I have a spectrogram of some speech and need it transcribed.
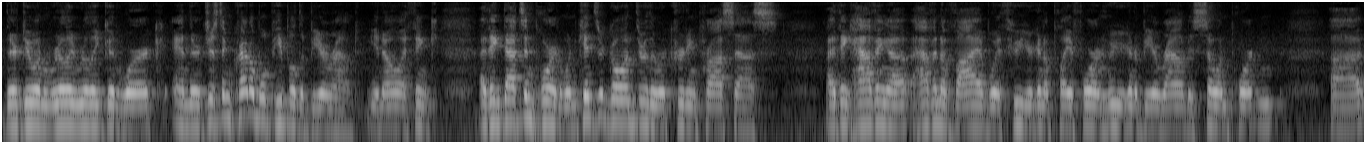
They're doing really, really good work, and they're just incredible people to be around. You know, I think, I think that's important when kids are going through the recruiting process. I think having a having a vibe with who you're going to play for and who you're going to be around is so important. Uh,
